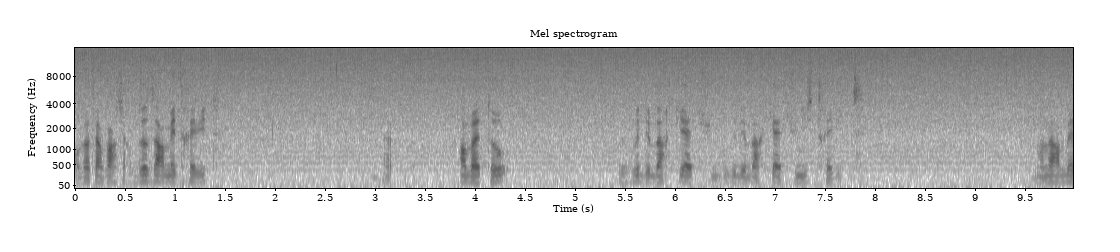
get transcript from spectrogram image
on va faire partir deux armées très vite. En bateau. Vous débarquez à, vous débarquez à Tunis très vite. Mon armée,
